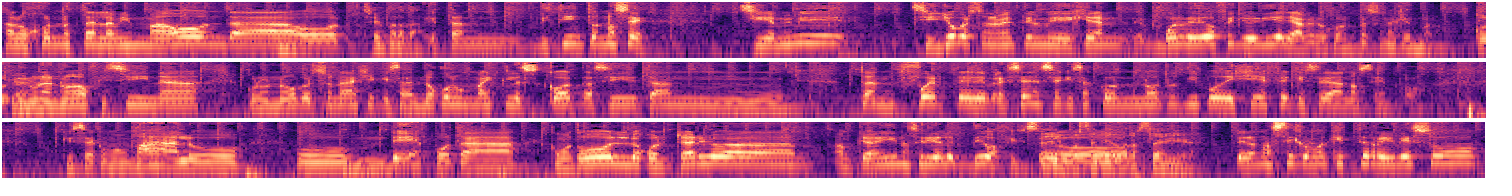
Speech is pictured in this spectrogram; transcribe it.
a lo mejor no está en la misma onda Mm. o Sí, es están distintos, no sé. Si a mí me. Si yo personalmente me dijeran, vuelve de Office, yo diría ya, pero con personajes nuevos. Con- Claro. En una nueva oficina, con un nuevo personaje, quizás no con un Michael Scott así tan, tan fuerte de presencia, quizás con otro tipo de jefe que sea, no sé, po, que sea como malo o Mm. déspota, como todo lo contrario a. Aunque ahí no sería The Office, Sí, pero, pues sería otra serie. pero no sé, como que este regreso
